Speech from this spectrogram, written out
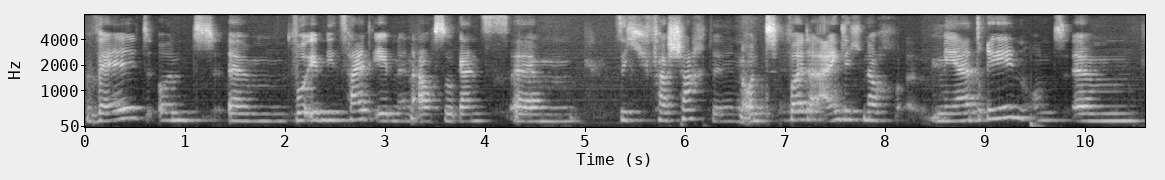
Welt und ähm, wo eben die Zeitebenen auch so ganz ähm, sich verschachteln und wollte eigentlich noch mehr drehen und ähm,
